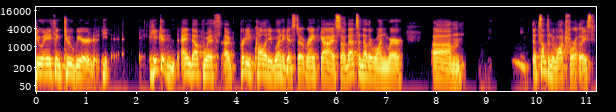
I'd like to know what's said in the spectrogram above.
do anything too weird, he, he could end up with a pretty quality win against a ranked guy. So that's another one where um, that's something to watch for at least.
